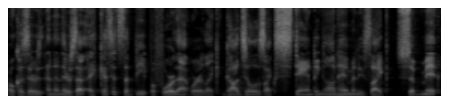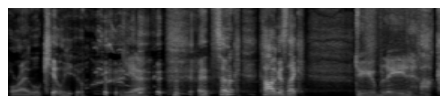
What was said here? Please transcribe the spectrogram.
Oh, because there's and then there's that. I guess it's the beat before that where like Godzilla's like standing on him, and he's like, "Submit or I will kill you." Yeah. and so Kong is like, Do you bleed? "Fuck."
